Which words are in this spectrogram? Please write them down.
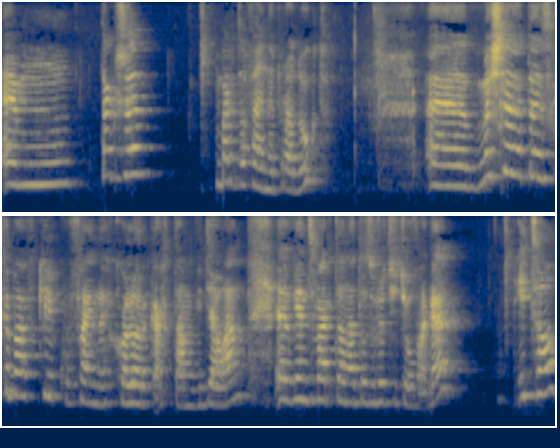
Um, także bardzo fajny produkt. E, myślę, że to jest chyba w kilku fajnych kolorkach tam widziałam, e, więc warto na to zwrócić uwagę. I co?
